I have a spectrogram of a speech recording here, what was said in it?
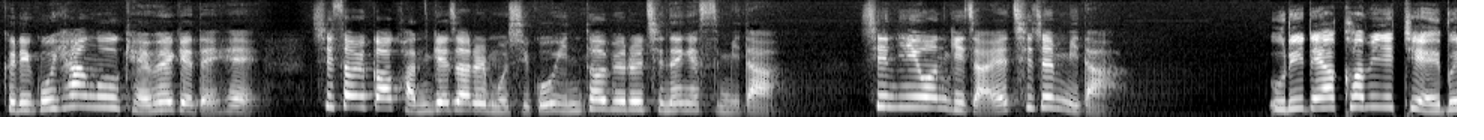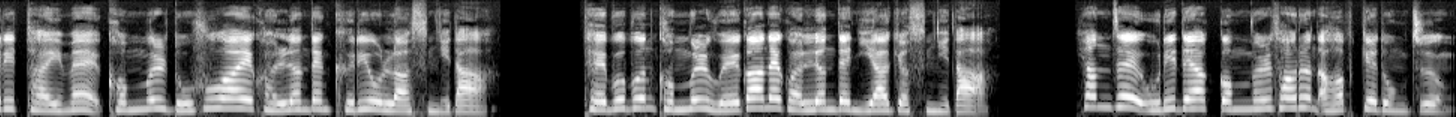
그리고 향후 계획에 대해 시설과 관계자를 모시고 인터뷰를 진행했습니다. 신희원 기자의 취재입니다. 우리 대학 커뮤니티 에브리타임에 건물 노후화에 관련된 글이 올라왔습니다. 대부분 건물 외관에 관련된 이야기였습니다. 현재 우리 대학 건물 39개 동 중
